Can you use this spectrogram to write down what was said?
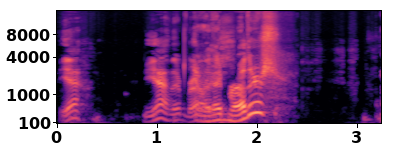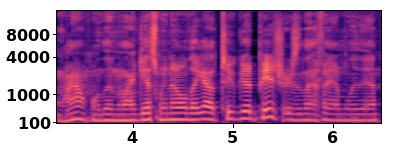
Yeah, yeah, they're brothers. Are they brothers? Wow. Well, then I guess we know they got two good pitchers in that family. Then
